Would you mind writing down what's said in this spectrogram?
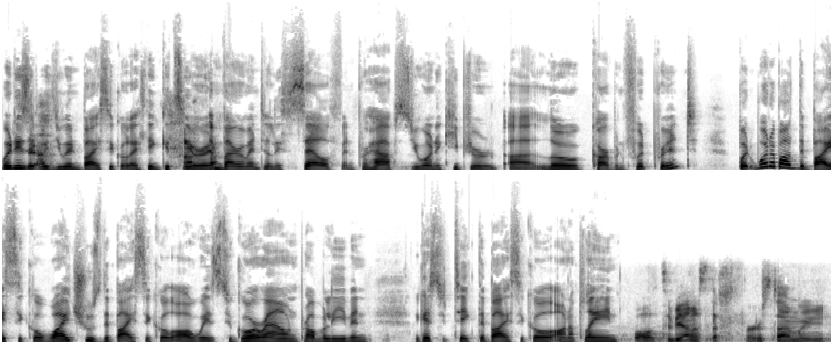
What is it yeah. with you and bicycle? I think it's your environmentalist self, and perhaps you want to keep your uh, low carbon footprint. But what about the bicycle? Why choose the bicycle always to go around? Probably even, I guess, you take the bicycle on a plane. Well, to be honest, the first time we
